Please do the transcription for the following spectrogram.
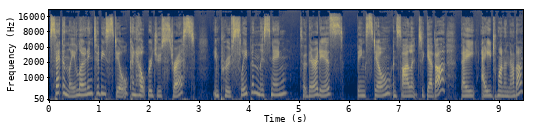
Secondly, learning to be still can help reduce stress, improve sleep and listening. So there it is, being still and silent together. They aid one another,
